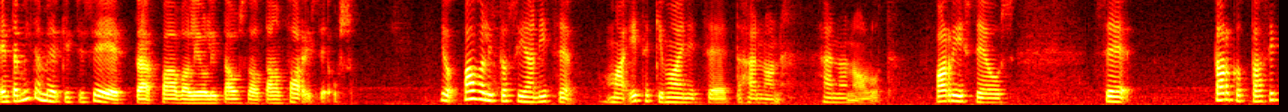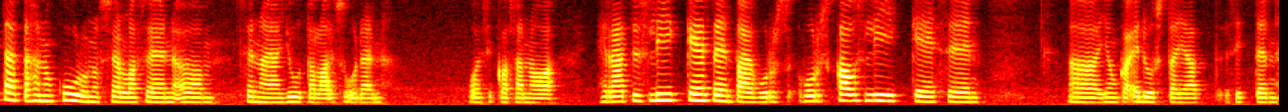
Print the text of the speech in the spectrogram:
Entä mitä merkitsi se, että Paavali oli taustaltaan fariseus? Joo, Paavali tosiaan itse, itsekin mainitsee, että hän on, hän on ollut fariseus. Se tarkoittaa sitä, että hän on kuulunut sellaiseen sen ajan juutalaisuuden, voisiko sanoa, herätysliikkeeseen tai hurs, hurskausliikkeeseen, jonka edustajat sitten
